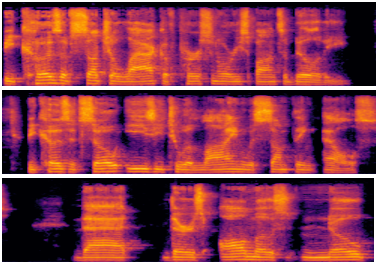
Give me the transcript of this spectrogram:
because of such a lack of personal responsibility because it's so easy to align with something else that there's almost no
